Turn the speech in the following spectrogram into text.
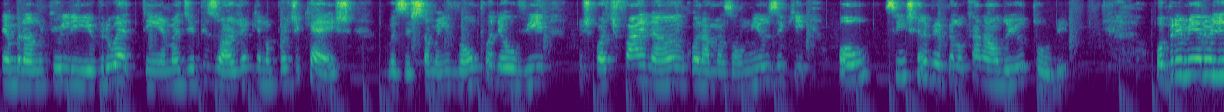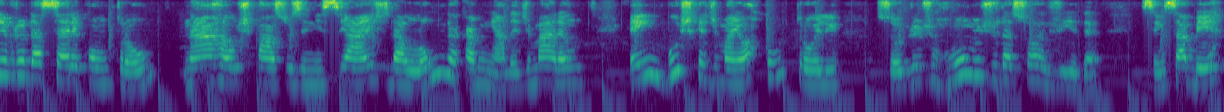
Lembrando que o livro é tema de episódio aqui no podcast. Vocês também vão poder ouvir no Spotify, na Anchor, Amazon Music ou se inscrever pelo canal do YouTube. O primeiro livro da série Control narra os passos iniciais da longa caminhada de Maran em busca de maior controle sobre os rumos da sua vida, sem saber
